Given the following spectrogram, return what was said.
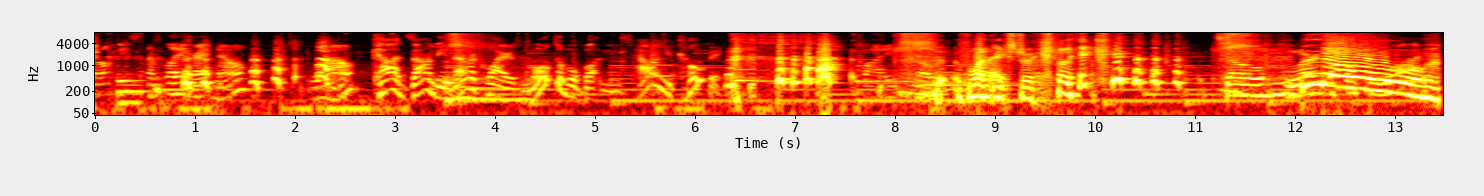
zombies I'm playing right now. Wow. COD Zombies, that requires multiple buttons. How are you coping? One extra click. so, no!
